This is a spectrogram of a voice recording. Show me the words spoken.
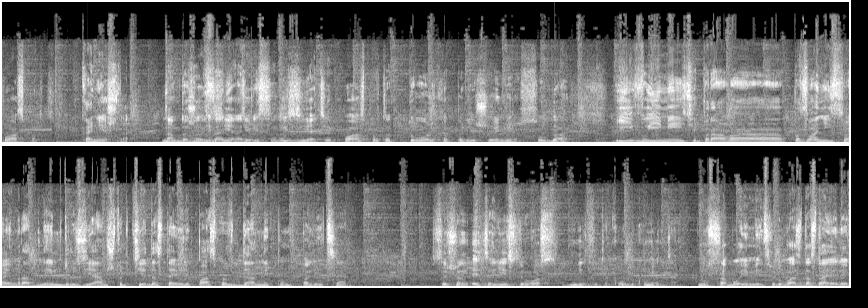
паспорт. Конечно. Там даже сзади изъятие, написано. изъятие паспорта только по решению суда. И вы имеете право позвонить своим родным, друзьям, чтобы те доставили паспорт в данный пункт полиции. Совершенно это если у вас нету такого документа. Ну, с собой имеется в виду. Вас доставили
